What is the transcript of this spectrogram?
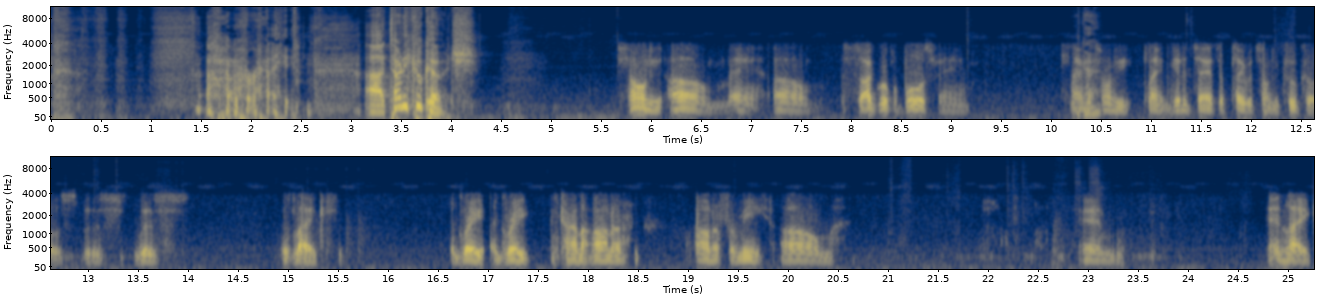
All right. Uh, Toni Kukoc. Toni, oh man, um, so I grew up a Bulls fan. Playing Okay. with Toni, playing, get a chance to play with Toni Kukoc was was was like a great a great kind of honor honor for me. Um, and and like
